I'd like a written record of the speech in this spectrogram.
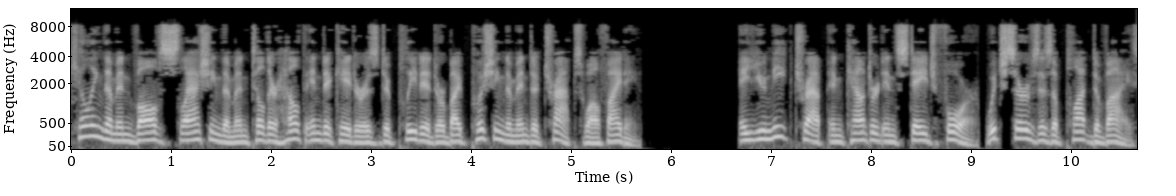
Killing them involves slashing them until their health indicator is depleted or by pushing them into traps while fighting. A unique trap encountered in Stage 4, which serves as a plot device,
